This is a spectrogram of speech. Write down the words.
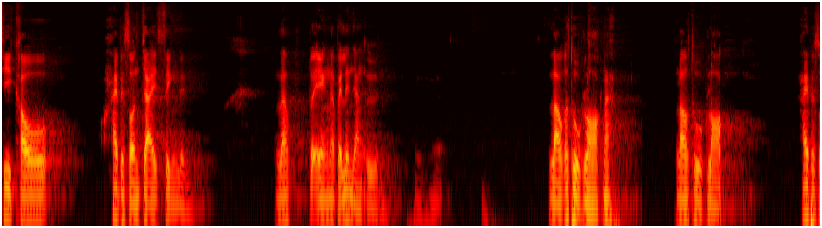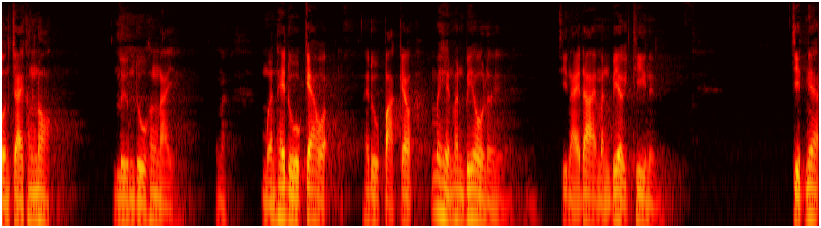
ที่เขาให้ไปสนใจสิ่งหนึ่งแล้วตัวเองนะไปเล่นอย่างอื่น เราก็ถูกหลอกนะ เราถูกหลอกให้ไปสนใจข้างนอก ลืมดูข้างในใช่ไหมเหมือนให้ดูแก้วให้ดูปากแก้ว ไม่เห็นมันเบี้ยวเลย ที่ไหนได้มันเบี้ยวอีกที่หนึ่งจิตเนี่ย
